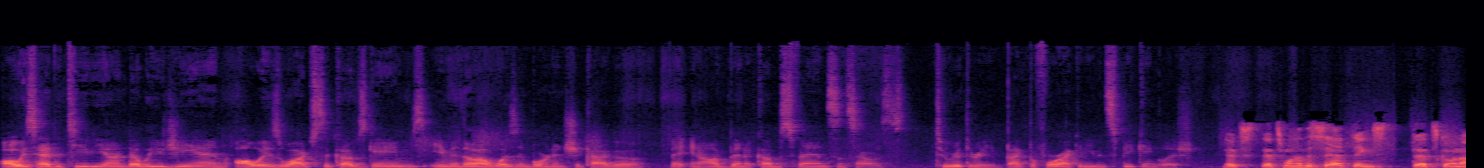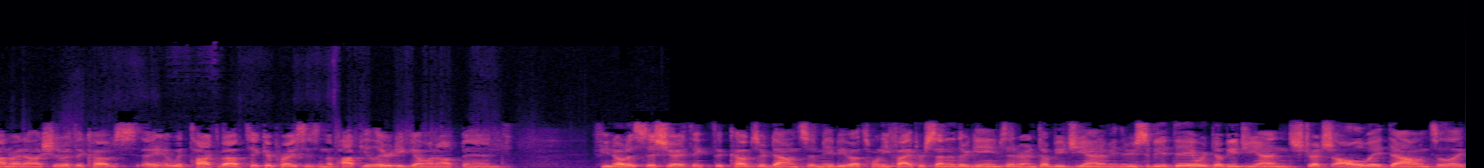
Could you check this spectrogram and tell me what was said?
always had the TV on WGN. Always watched the Cubs games, even though I wasn't born in Chicago. You know, I've been a Cubs fan since I was two or three, back before I could even speak English. That's that's one of the sad things that's going on right now, actually, with the Cubs. I, we talked about ticket prices and the popularity going up, and if you notice this year, I think the Cubs are down to maybe about 25% of their games that are on WGN. I mean, there used to be a day where WGN stretched all the way down to like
